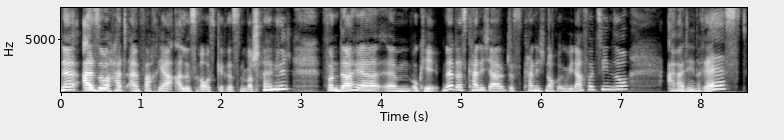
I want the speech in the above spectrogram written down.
Ne, also hat einfach ja alles rausgerissen wahrscheinlich. Von daher, ähm, okay, ne, das kann ich ja, das kann ich noch irgendwie nachvollziehen so. Aber den Rest.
